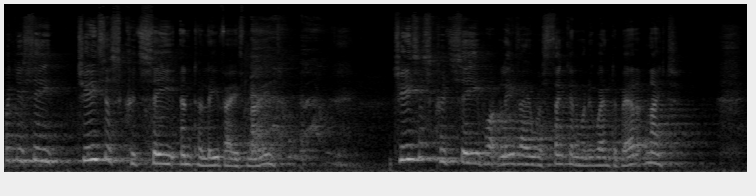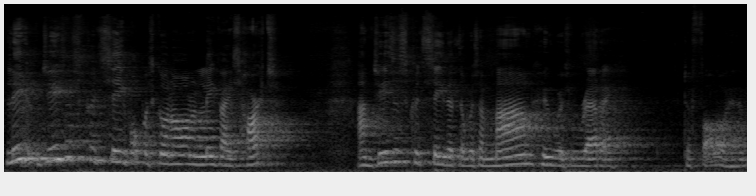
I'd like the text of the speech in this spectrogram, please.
But you see, Jesus could see into Levi's mind. Jesus could see what Levi was thinking when he went to bed at night. Le- Jesus could see what was going on in Levi's heart. And Jesus could see that there was a man who was ready to follow him.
